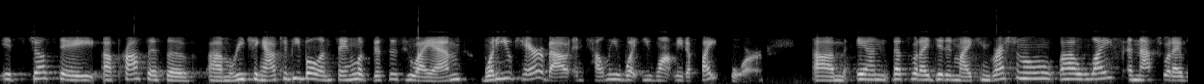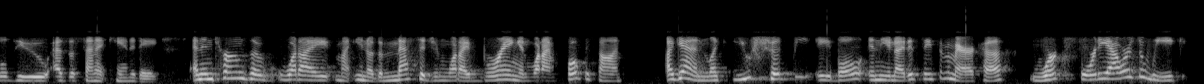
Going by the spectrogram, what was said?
it's just a, a process of um, reaching out to people and saying, look, this is who I am. What do you care about? And tell me what you want me to fight for. Um, and that's what I did in my congressional uh, life, and that's what I will do as a Senate candidate. And in terms of what I, my, you know, the message and what I bring and what I'm focused on, again, like you should be able in the United States of America work 40 hours a week,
